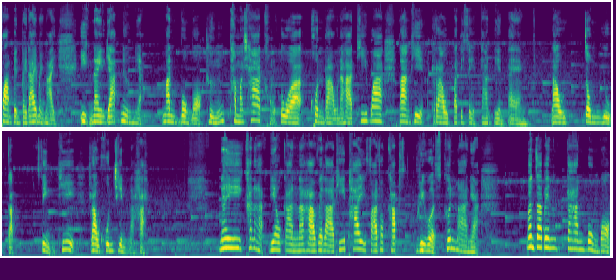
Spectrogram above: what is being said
ความเป็นไปได้ใหม่ ๆ อีกในยะหนึ่งเนี่ย มันบ่งบอกถึงธรรมชาติของตัวคนเรานะคะ ที่ว่าบางทีเราปฏิเสธการเปลี่ยนแปลง เราจมอยู่กับสิ่งที่เราคุ้นชินนะคะในขณะเดียวกันนะคะ เวลาที่ไพ่ Five of Cups Reverse ขึ้นมาเนี่ย มันจะเป็นการบ่งบอก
